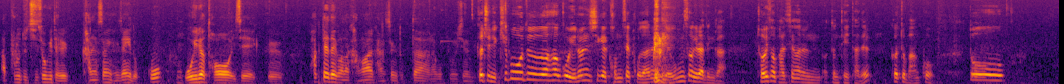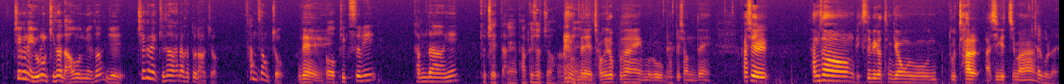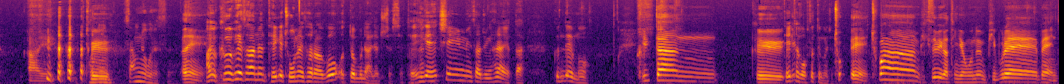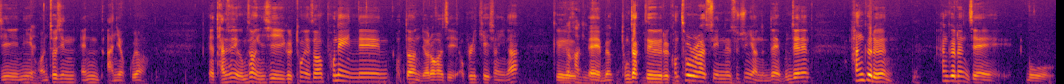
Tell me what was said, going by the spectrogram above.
앞으로도 지속이 될 가능성이 굉장히 높고 네. 오히려 더 이제 그 확대되거나 강화할 가능성이 높다라고 보시는 그렇죠. 이제 키보드하고 이런 식의 검색보다는 이제 음성이라든가 저기서 발생하는 어떤 데이터들 그것도 많고 또 최근에 이런 기사 나오면서 이제 최근에 기사 하나가 또 나왔죠. 삼성 쪽 네. 어, 빅스비 담당이 교체했다. 예, 바뀌셨죠. 아, 예. 네, 정의석 부사장으로 네. 바뀌셨는데 사실 삼성 빅스비 같은 경우도 잘 아시겠지만 잘 몰라요. 아 예. 저는 그 쌍욕을 했어요. 네. 아니요, 그 회사는 되게 좋은 회사라고 어떤 분이 알려주셨어요. 되게 핵심 회사 중에 하나였다. 근데 뭐 일단 그 데이터가 없었던 거죠. 초, 예, 초반 빅스비 같은 경우는 Viv Labs의 엔진이 네. 얹혀진 엔 아니었고요. 예, 단순히 음성 인식을 통해서 폰에 있는 어떤 여러 가지 어플리케이션이나 그. 명- 동작들을 컨트롤할 수 있는 수준이었는데 문제는 한글은 네. 한글은 이제 뭐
